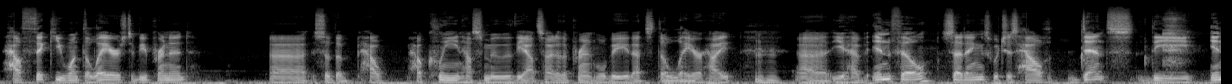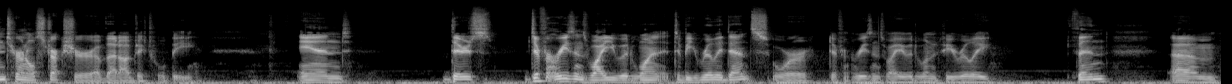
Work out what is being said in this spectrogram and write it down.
how thick you want the layers to be printed. Uh, so the how how clean, how smooth the outside of the print will be. That's the layer height. Uh, you have infill settings, which is how dense the internal structure of that object will be. And there's different reasons why you would want it to be really dense, or different reasons why you would want it to be really thin. Um,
